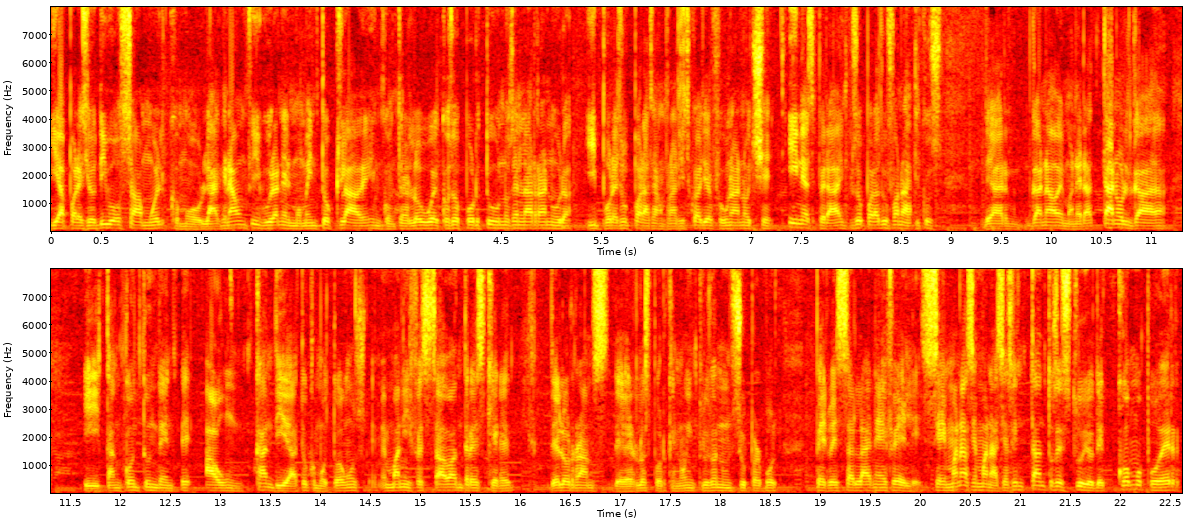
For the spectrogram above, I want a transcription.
y apareció Divo Samuel como la gran figura en el momento clave, encontrar los huecos oportunos en la ranura y por eso para San Francisco ayer fue una noche inesperada incluso para sus fanáticos de haber ganado de manera tan holgada y tan contundente a un candidato como todos hemos manifestado Andrés Kenneth de los Rams, de verlos, porque no, incluso en un Super Bowl, pero esta es la NFL. Semana a semana se hacen tantos estudios de cómo poder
